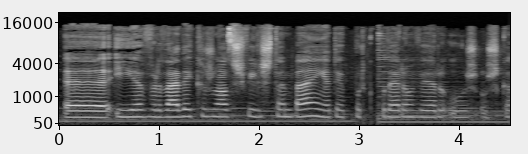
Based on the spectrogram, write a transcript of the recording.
uh, e a verdade é que os nossos filhos também, até porque puderam ver os, os cavalos,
